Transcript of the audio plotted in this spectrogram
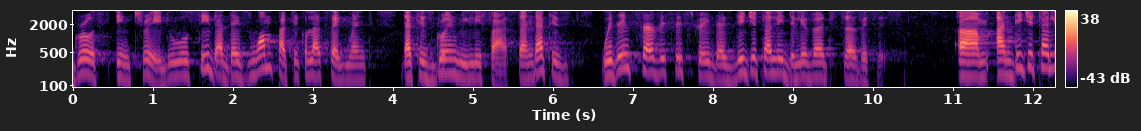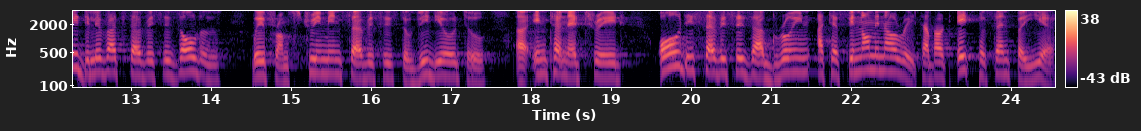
growth in trade, we will see that there's one particular segment that is growing really fast, and that is within services trade, there's digitally delivered services. Um, and digitally delivered services, all the way from streaming services to video to uh, internet trade. All these services are growing at a phenomenal rate, about 8% per year,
